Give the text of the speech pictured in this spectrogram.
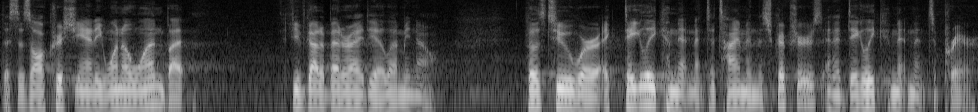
this is all Christianity 101, but if you've got a better idea, let me know. Those two were a daily commitment to time in the scriptures and a daily commitment to prayer.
